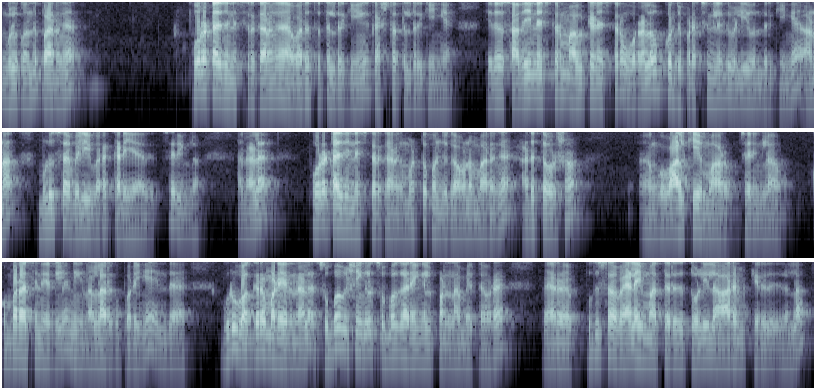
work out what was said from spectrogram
உங்களுக்கு வந்து பாருங்கள் பூரட்டாதி நட்சத்திரக்காரங்க வருத்தத்தில் இருக்கீங்க கஷ்டத்தில் இருக்கீங்க. ஏதோ சதய நட்சத்திரம் அவிட்ட நட்சத்திரம் ஓரளவுக்கு கொஞ்சம் பிரச்சனையிலேருந்து வெளியே வந்திருக்கீங்க. ஆனால் முழுசாக வெளியே வர கிடையாது. சரிங்களா? அதனால் பூரட்டாதி நட்சத்திரக்காரங்க மட்டும் கொஞ்சம் கவனமாக இருங்க. அடுத்த வருஷம் உங்கள் வாழ்க்கையே மாறும். சரிங்களா? கும்பராசி நேரில் நீங்கள் நல்லா இருக்க போகிறீங்க இந்த குரு வக்ரம் சுப விஷயங்கள் சுபகாரியங்கள் பண்ணலாமே தவிர வேறு புதுசாக வேலை மாற்றுறது தொழில் ஆரம்பிக்கிறது இதெல்லாம்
